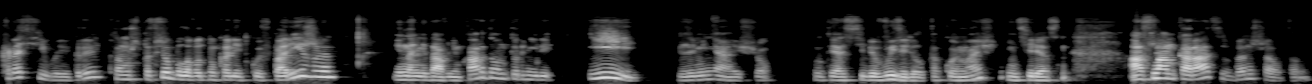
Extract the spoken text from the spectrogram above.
красивой игры, потому что все было в одну калитку и в Париже, и на недавнем хардовом турнире, и для меня еще, вот я себе выделил такой матч интересный. Аслан Карацев, Бен Шелтон.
